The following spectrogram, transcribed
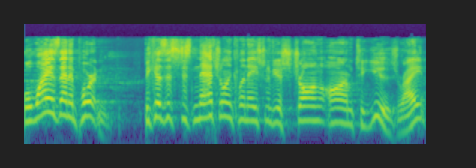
Well, why is that important? Because it's just natural inclination of your strong arm to use, right?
